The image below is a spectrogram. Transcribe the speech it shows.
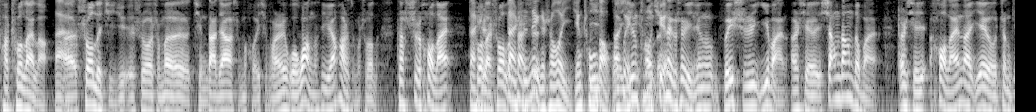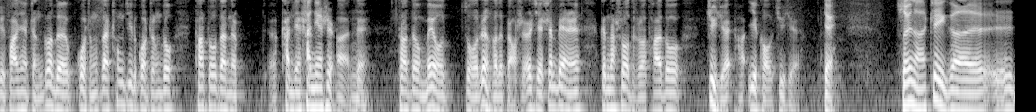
他出来了，呃，说了几句，说什么请大家什么回去，反正我忘了他原话是怎么说的。他是后来出来说了，但是那个时候已经冲到国会已经冲去，那个时候已经为时已晚，而且相当的晚。而且后来呢，也有证据发现，整个的过程在冲击的过程中，他都在那呃看电视，看电视啊，对，他都没有做任何的表示，而且身边人跟他说的时候，他都拒绝啊，一口拒绝。对，所以呢，这个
